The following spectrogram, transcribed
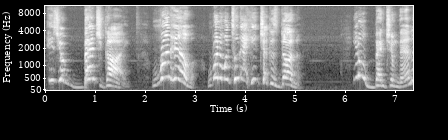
He's your bench guy. Run him. Run him until that heat check is done. You don't bench him then.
